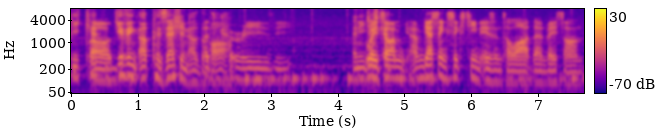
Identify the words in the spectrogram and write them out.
He kept Oh, giving up possession of the That's ball, crazy. and he just Wait, so I'm I'm guessing 16 isn't a lot then, based on.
